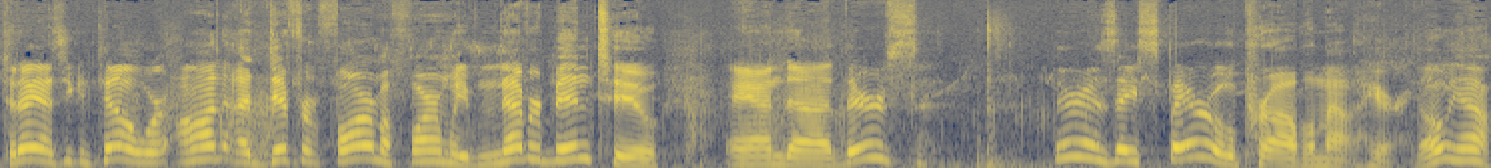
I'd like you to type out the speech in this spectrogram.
Today, as you can tell, we're on a different farm, a farm we've never been to, and uh, there's there is a sparrow problem out here. Oh yeah.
